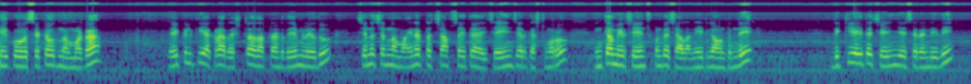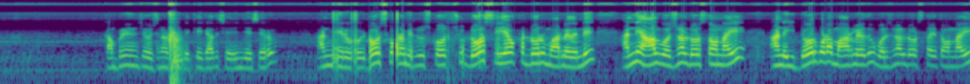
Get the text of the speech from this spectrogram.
మీకు సెట్ అవుతుంది అనమాట వెహికల్కి అక్కడ రెస్ట్ అది అట్లాంటిది ఏం లేదు. చిన్న చిన్న మైనర్ టచ్ ఆప్స్ అయితే చేయించారు కస్టమరు. ఇంకా మీరు చేయించుకుంటే చాలా నీట్గా ఉంటుంది. డిక్కీ అయితే చేంజ్ చేశారండి ఇది. కంపెనీ నుంచి వచ్చినటువంటి డిక్కీ కాదు చేంజ్ చేశారు. అండ్ మీరు డోర్స్ కూడా మీరు చూసుకోవచ్చు. డోర్స్ ఏ ఒక్క డోర్ మారలేదండి. అన్నీ ఆల్ ఒరిజినల్ డోర్స్తో ఉన్నాయి. అండ్ ఈ డోర్ కూడా మారలేదు. ఒరిజినల్ డోర్స్తో అయితే ఉన్నాయి.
